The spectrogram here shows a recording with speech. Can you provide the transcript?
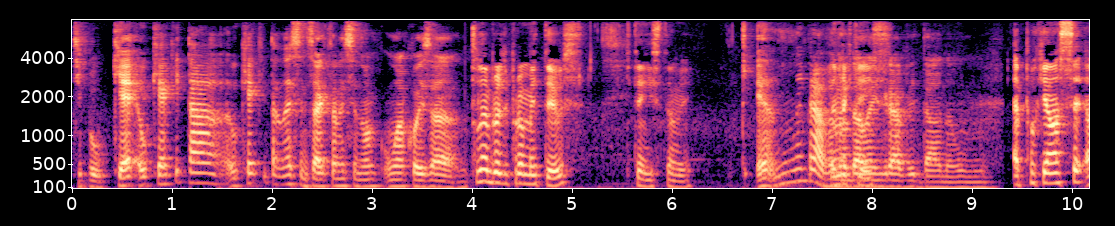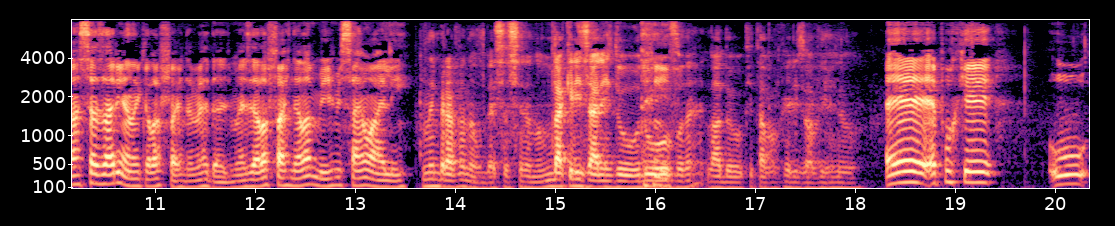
Tipo, o que é, o que é que tá. O que é que tá nascendo? Será que tá nascendo uma, uma coisa. Tu lembrou de Prometheus? Que tem isso também. Eu não lembrava Lembra não dela isso? engravidar, não. É porque é uma, ce- uma cesariana que ela faz, na verdade. Mas ela faz nela mesma e sai um alien. Não lembrava não dessa cena, não. Daqueles aliens do, do ovo, né? Lá do que estavam aqueles ovinhos do. É, é porque o.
